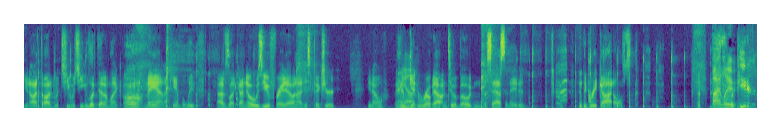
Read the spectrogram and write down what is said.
You know, I thought when she when she looked at him like, oh man, I can't believe. I was like, I know it was you, Fredo, and I just pictured, you know, him yeah. getting rowed out into a boat and assassinated in the Greek Isles. by But Luke. Peter,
